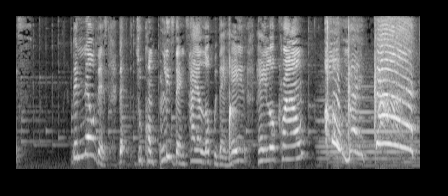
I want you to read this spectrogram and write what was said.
This. They nailed this. The, to complete the entire look with the halo, halo crown. Oh my god!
